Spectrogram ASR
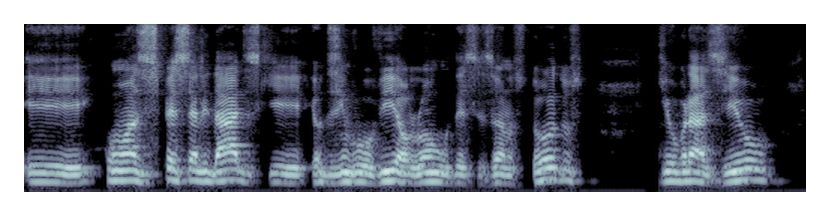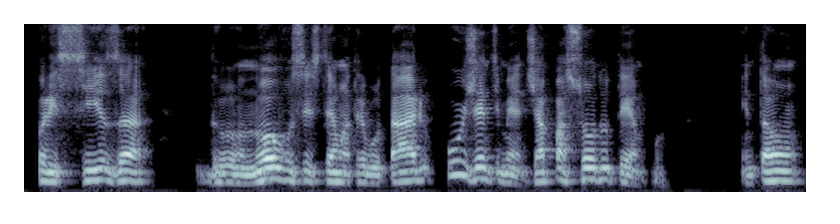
e com as especialidades que eu desenvolvi ao longo desses anos todos, que o Brasil precisa do novo sistema tributário urgentemente, já passou do tempo. Então,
